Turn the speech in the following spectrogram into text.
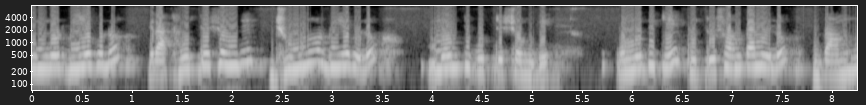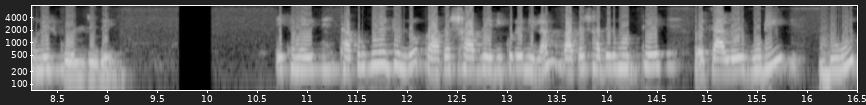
উম্নর বিয়ে হলো রাজপুত্রের সঙ্গে, ঝুমনোর বিয়ে হলো মন্ত্রীপুত্রের সঙ্গে। অন্যদিকে পুত্র সন্তান এলো ব্রাহ্মণীর কোল জুড়ে এখানে ঠাকুর পুজোর জন্য কাঁচা স্বাদ রেডি করে নিলাম। কাঁচা স্বাদের মধ্যে চালের গুঁড়ি, দুধ,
